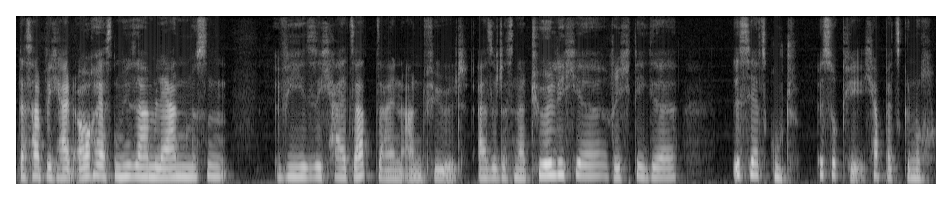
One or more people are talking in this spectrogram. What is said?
das habe ich halt auch erst mühsam lernen müssen, wie sich halt Sattsein anfühlt. Also das natürliche, richtige ist jetzt gut, ist okay, ich habe jetzt genug.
